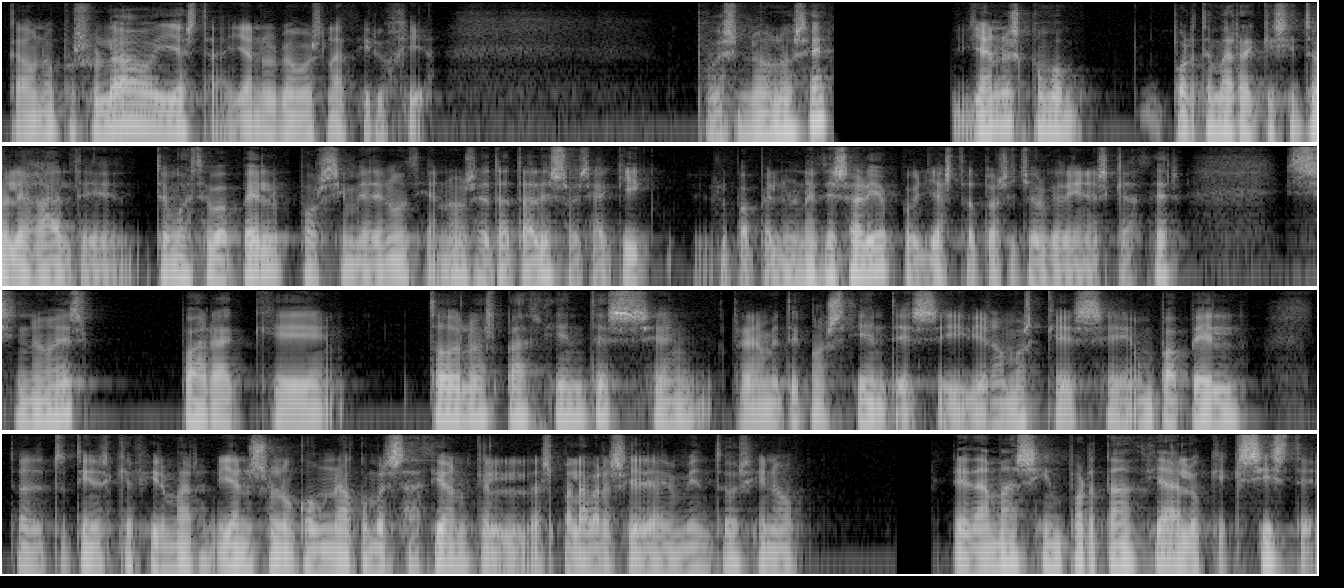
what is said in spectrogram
cada uno por su lado y ya está, ya nos vemos en la cirugía. Pues no lo sé. Ya no es como por tema requisito legal, de tengo este papel por si me denuncian, ¿no? Se trata de eso. Si aquí el papel no es necesario, pues ya está, tú has hecho lo que tienes que hacer. Si no es para que todos los pacientes sean realmente conscientes y digamos que es un papel donde tú tienes que firmar, ya no solo con una conversación, que las palabras y el movimiento, sino le da más importancia a lo que existe.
